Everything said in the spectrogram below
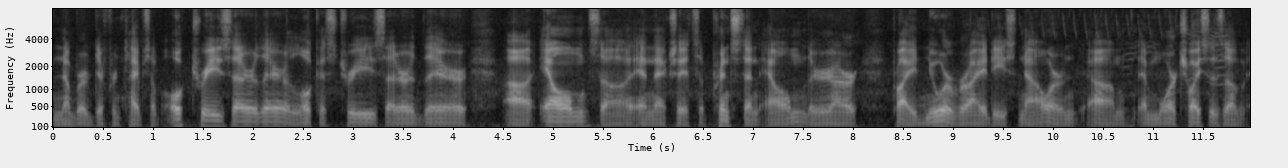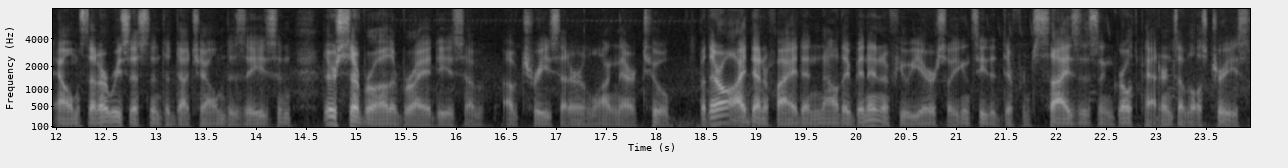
a number of different types of oak trees that are there, locust trees that are there, uh, elms, uh, and actually it's a Princeton elm. There are probably newer varieties now or, um, and more choices of elms that are resistant to Dutch elm disease. And there's several other varieties of, of trees that are along there too. But they're all identified and now they've been in a few years so you can see the different sizes and growth patterns of those trees.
